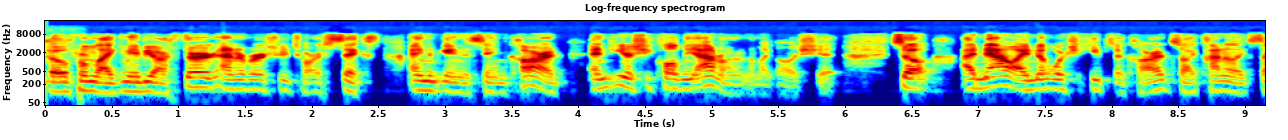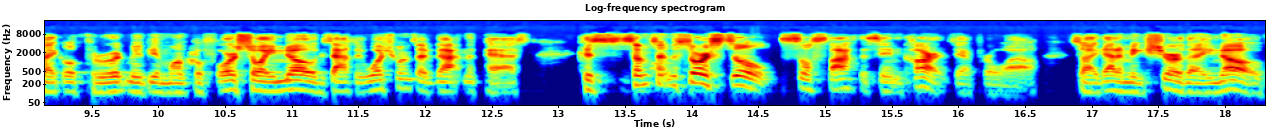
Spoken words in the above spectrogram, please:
So from like maybe our third anniversary to our sixth, I ended up getting the same card. And, you know, she called me out on it. I'm like, oh, shit. So I now I know where she keeps her cards. So I kind of like cycle through it maybe a month before. So I know exactly which ones I've got in the past. Because sometimes the stores still still stock the same cards after a while. So I got to make sure that I know,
